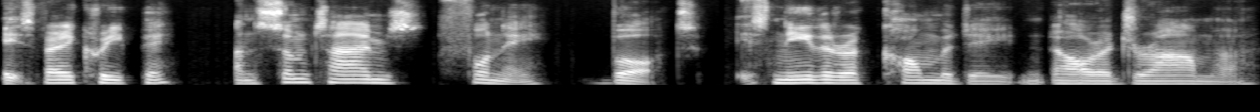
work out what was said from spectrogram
It's very creepy and sometimes funny, but it's neither a comedy nor a drama.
